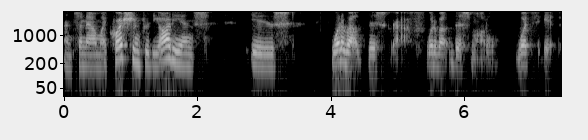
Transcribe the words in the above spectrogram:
And so now my question for the audience is, what about this graph? What about this model? What's it?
